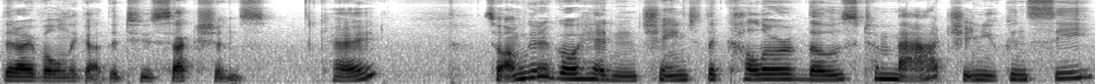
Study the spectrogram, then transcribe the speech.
that I've only got the two sections. Okay, so I'm going to go ahead and change the color of those to match and you can see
